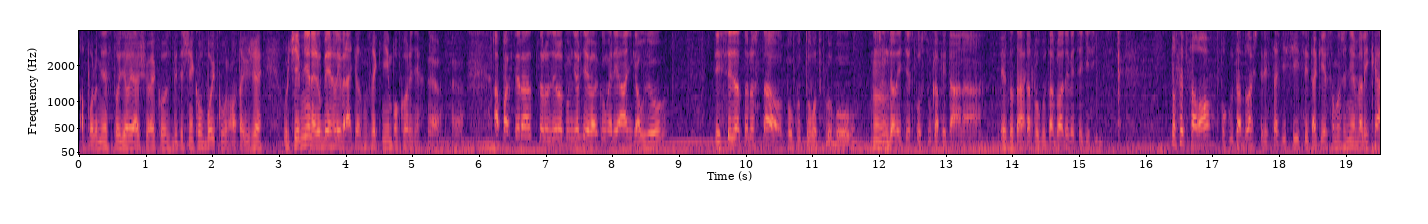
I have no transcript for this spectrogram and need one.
a podle mě toho dělali až jako zbytečně kovbojku, no, takže určitě mě nedoběhli, vrátil jsem se k ním pokorně. Jo, jo. A pak teda to rozjelo poměrně velkou mediální kauzu. Ty jsi za to dostal pokutu od klubu, hmm. sundali tě z postu kapitána. Je to tak? Ta pokuta byla 900 tisíc. To se psalo, pokuta byla 400 tisíc, tak je samozřejmě veliká,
